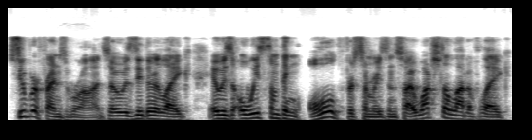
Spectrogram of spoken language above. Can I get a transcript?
Super Friends were on, so it was either like it was always something old for some reason. So I watched a lot of like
